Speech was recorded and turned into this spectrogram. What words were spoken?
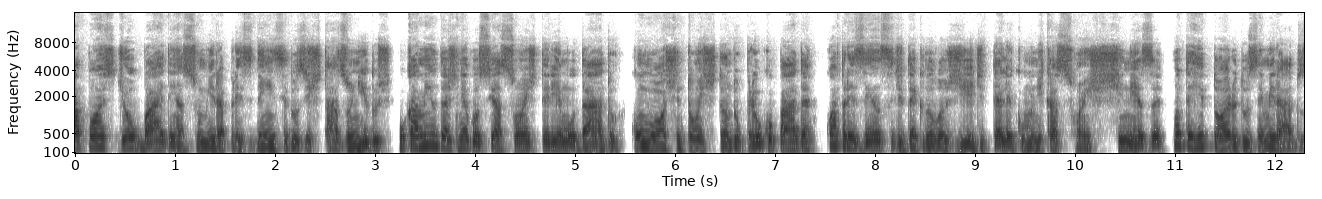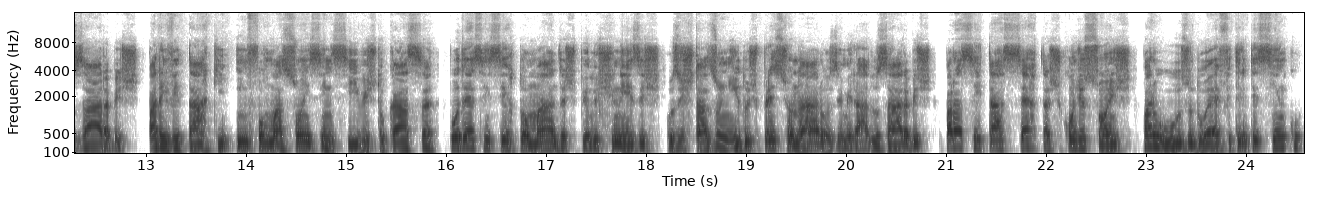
após Joe Biden assumir a presidência dos Estados Unidos, o caminho das negociações teria mudado, com Washington estando preocupada com a presença de tecnologia de telecomunicações chinesa no território dos Emirados Árabes, para evitar que informações sensíveis do caça pudessem ser tomadas pelos chineses. Os Estados Unidos pressionaram os Emirados Árabes para aceitar certas condições para o uso do F-35,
